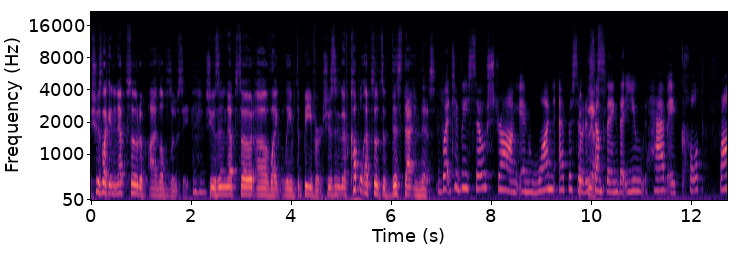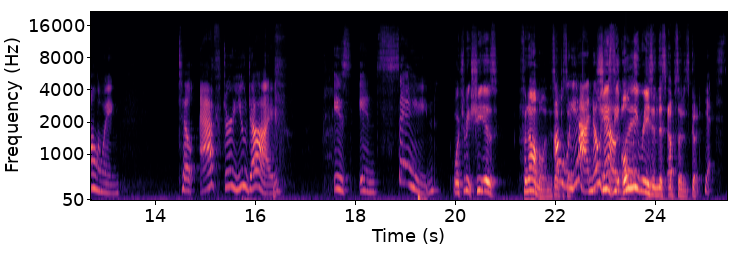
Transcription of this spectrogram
She was like in an episode of I Love Lucy. Mm-hmm. She was in an episode of like Leave the Beaver. She was in a couple episodes of this, that, and this. But to be so strong in one episode But, of yes. something that you have a cult following till after you die is insane. What you mean? She is phenomenal in this episode. Oh, yeah, no She's doubt, the but- only reason this episode is good. Yes.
